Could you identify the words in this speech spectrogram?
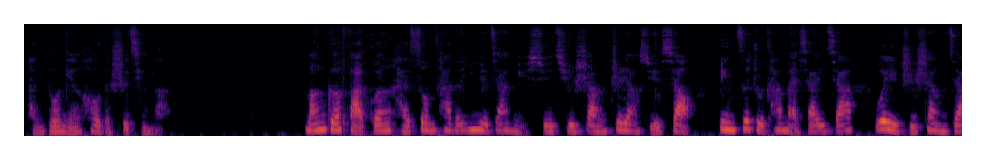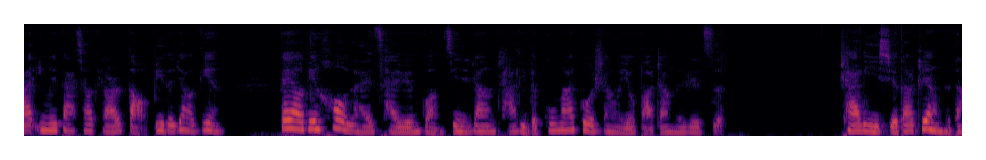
很多年后的事情了。芒格法官还送他的音乐家女婿去上制药学校，并资助他买下一家位置上佳、因为大萧条而倒闭的药店。该药店后来财源广进，让查理的姑妈过上了有保障的日子。查理学到这样的道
